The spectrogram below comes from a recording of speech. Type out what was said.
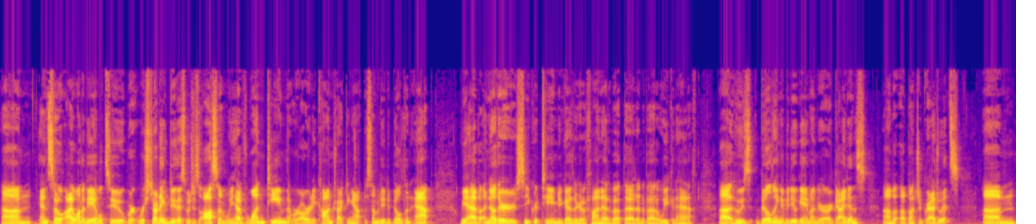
Um, and so I want to be able to. We're, we're starting to do this, which is awesome. We have one team that we're already contracting out to somebody to build an app. We have another secret team. You guys are going to find out about that in about a week and a half. Uh, who's building a video game under our guidance? Um, a, bunch of graduates. Um,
